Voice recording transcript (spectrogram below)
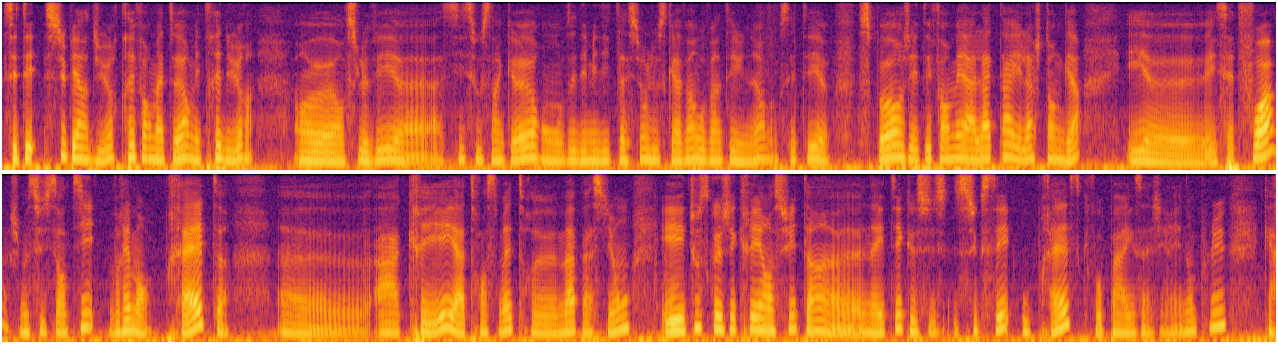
C'était super dur, très formateur, mais très dur. Euh, on se levait à 6 ou 5 heures, on faisait des méditations jusqu'à 20 ou 21 heures, donc c'était euh, sport. J'ai été formée à l'Ata et l'Ashtanga, et, euh, et, cette fois, je me suis sentie vraiment prête. euh, créer, à transmettre euh, ma passion. Et tout ce que j'ai créé ensuite hein, euh, n'a été que succès, ou presque, il ne faut pas exagérer non plus, car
